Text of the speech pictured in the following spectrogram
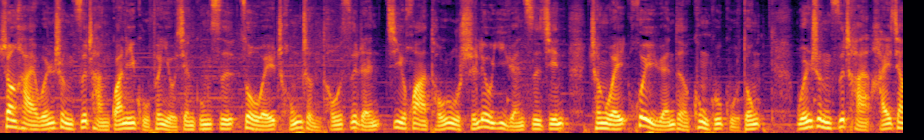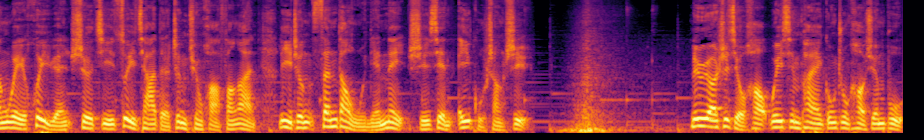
上海文盛资产管理股份有限公司作为重整投资人，计划投入十六亿元资金，成为汇源的控股股东。文盛资产还将为汇源设计最佳的证券化方案，力争三到五年内实现 A 股上市。六月二十九号，微信派公众号宣布，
